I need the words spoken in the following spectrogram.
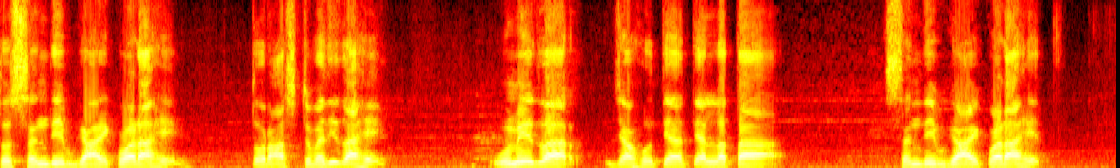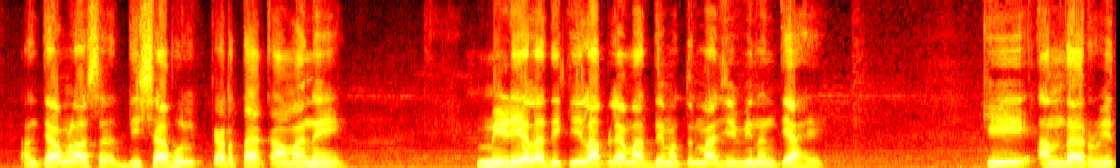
तो संदीप गायकवाड आहे तो राष्ट्रवादीत आहे. उमेदवार ज्या होत्या त्या लता संदीप गायकवाड आहेत. आणि त्यामुळं असं दिशाभूल करता कामा नये. मीडियाला देखील आपल्या माध्यमातून माझी विनंती आहे की आमदार रोहित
